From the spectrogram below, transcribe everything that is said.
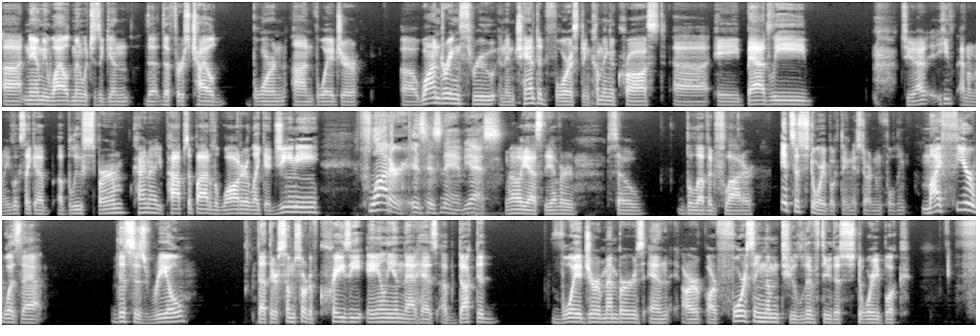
uh, Naomi Wildman, which is again the the first child born on Voyager uh, wandering through an enchanted forest and coming across uh, a badly Dude, I, he, I don't know. He looks like a, a blue sperm, kind of. He pops up out of the water like a genie. Flotter is his name, yes. Oh, yes, the ever so beloved Flotter. It's a storybook thing they started unfolding. My fear was that this is real, that there's some sort of crazy alien that has abducted Voyager members and are are forcing them to live through this storybook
